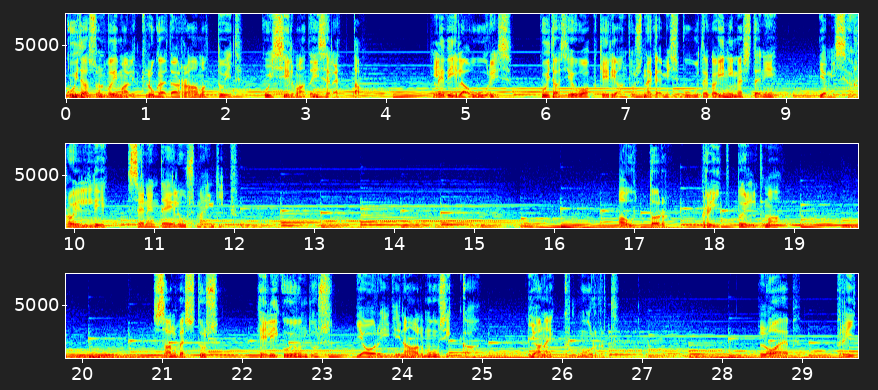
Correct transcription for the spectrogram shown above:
kuidas on võimalik lugeda raamatuid, kui silmad ei seleta? Levila uuris, kuidas jõuab kirjandus nägemispuudega inimesteni ja mis rolli see nende elus mängib. autor Priit Põldmaa. salvestus, helikujundus ja originaalmuusika Janek Murd. loeb Priit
